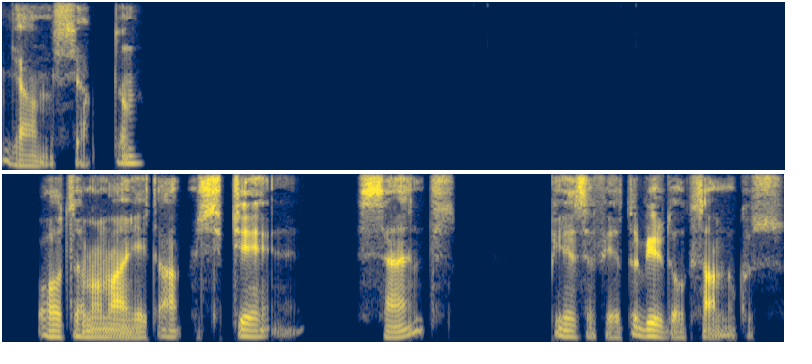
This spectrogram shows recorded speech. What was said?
Yanlış yaptım. Ortalama maliyet 62 cent. Piyasa fiyatı 1.99.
